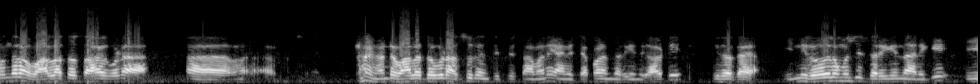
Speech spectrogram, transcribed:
ముందర వాళ్ళతో సహా కూడా అంటే వాళ్ళతో కూడా అసూరెన్స్ ఇప్పిస్తామని ఆయన చెప్పడం జరిగింది కాబట్టి ఇది ఒక ఇన్ని రోజుల నుంచి జరిగిన దానికి ఈ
